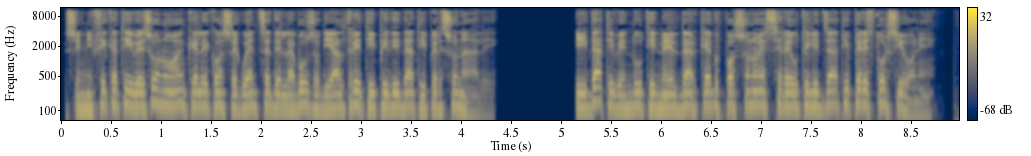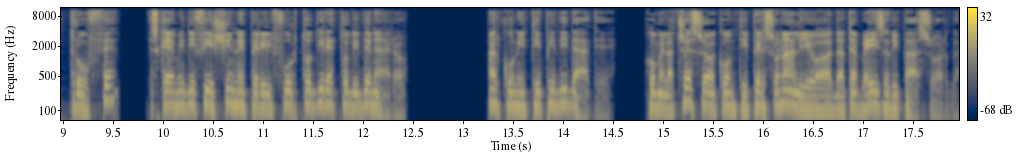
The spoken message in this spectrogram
Significative sono anche le conseguenze dell'abuso di altri tipi di dati personali. I dati venduti nel dark web possono essere utilizzati per estorsioni, truffe, schemi di phishing e per il furto diretto di denaro. Alcuni tipi di dati, come l'accesso a conti personali o a database di password,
